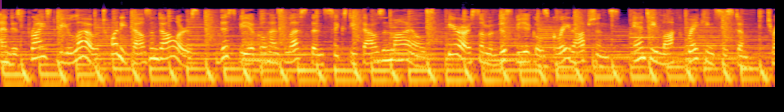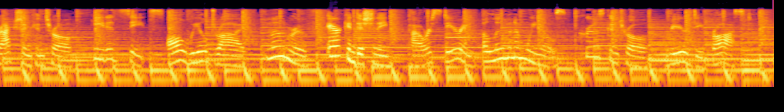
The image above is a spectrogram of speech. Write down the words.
and is priced below $20,000. This vehicle has less than 60,000 miles. Here are some of this vehicle's great options. Anti-lock braking system, traction control, heated seats, all-wheel drive, moonroof, air conditioning, power steering, aluminum wheels, cruise control, rear defrost.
